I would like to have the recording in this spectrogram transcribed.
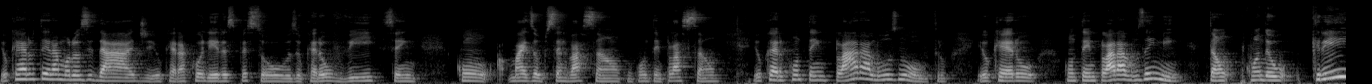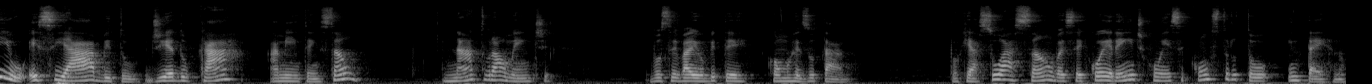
Eu quero ter amorosidade, eu quero acolher as pessoas, eu quero ouvir sem com mais observação, com contemplação. Eu quero contemplar a luz no outro. Eu quero contemplar a luz em mim. Então, quando eu crio esse hábito de educar a minha intenção, naturalmente você vai obter como resultado. Porque a sua ação vai ser coerente com esse construtor interno.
